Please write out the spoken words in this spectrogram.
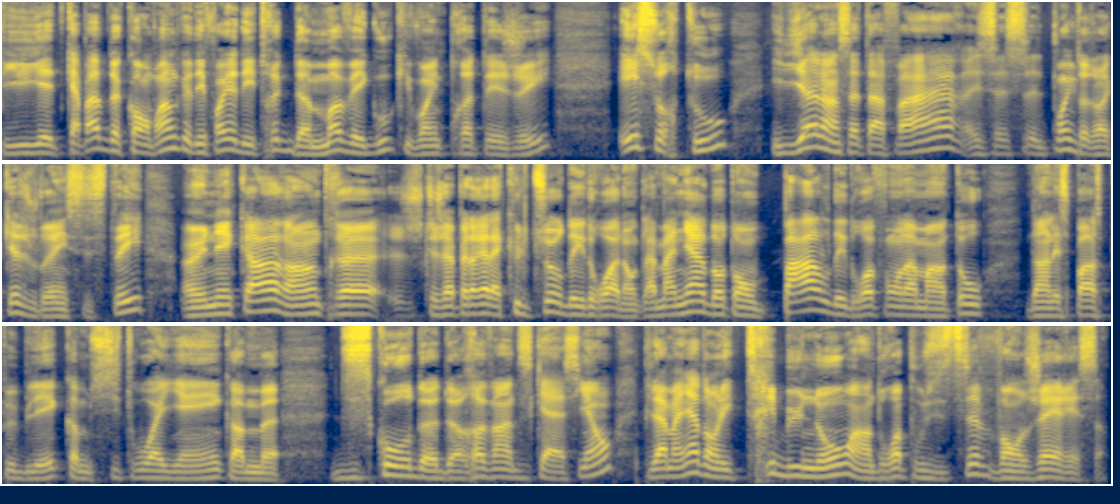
puis être capable de comprendre que des fois il y a des trucs de mauvais goût qui vont être protégés. Et surtout, il y a dans cette affaire, et c'est le point sur lequel je voudrais insister, un écart entre euh, ce que j'appellerais la culture des droits, donc la manière dont on parle des droits fondamentaux dans l'espace public, comme citoyen, comme euh, discours de, de revendication, puis la manière dont les tribunaux en droit positif vont gérer ça.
